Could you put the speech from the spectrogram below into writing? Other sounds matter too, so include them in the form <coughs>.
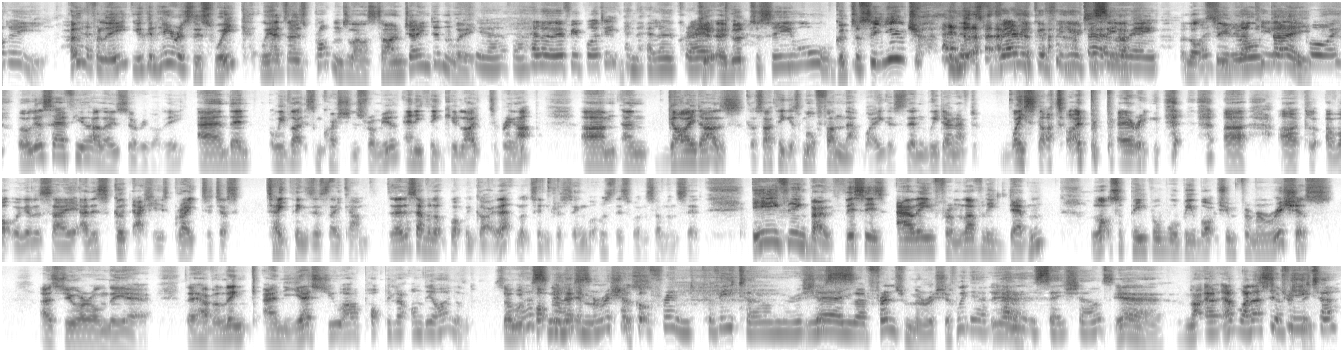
everybody. Hopefully, you can hear us this week. We had those problems last time, Jane, didn't we? Yeah. Well, hello everybody, and hello Craig. uh, good to see you all. Good to see you, Jane. And it's very good for you <laughs> to see me. A lot Aren't seen you all lucky, lucky day. Well, we're going to say a few hellos to everybody, and then we'd like some questions from you. Anything you'd like to bring up, um, and guide us, because I think it's more fun that way. Because then we don't have to waste our <laughs> time preparing uh, our, uh, what we're going to say, and it's good. Actually, it's great to just take things as they come. So let's have a look what we got. That looks interesting. What was this one? Someone said, "Evening, both. This is Ali from lovely Devon. Lots of people will be watching from Mauritius as you are on the air." They have a link, and yes, you are popular on the island. So Oh, we're popular nice. in Mauritius. I've got a friend, Kavita, on Mauritius. Yeah, you have friends from Mauritius. We, Yeah, yeah, and the Seychelles. yeah. No, uh, uh, well, that's interesting. Savita. Uh,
